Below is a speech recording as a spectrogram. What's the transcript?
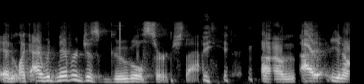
And like I would never just Google search that. um, I you know,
